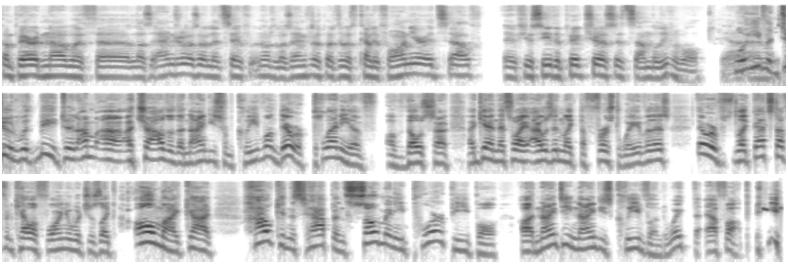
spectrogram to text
compare it now with uh, Los Angeles, or let's say not Los Angeles, but with California itself, if you see the pictures, it's unbelievable. Yeah, well, even dude, with me, dude, I'm a, a, child of the '90s from Cleveland. There were plenty of of those. Uh, again, that's why I was in like the first wave of this. There were like that stuff in California, which is like, oh my god, how can this happen? So many poor people. Uh, 1990s Cleveland, wake the f up. you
